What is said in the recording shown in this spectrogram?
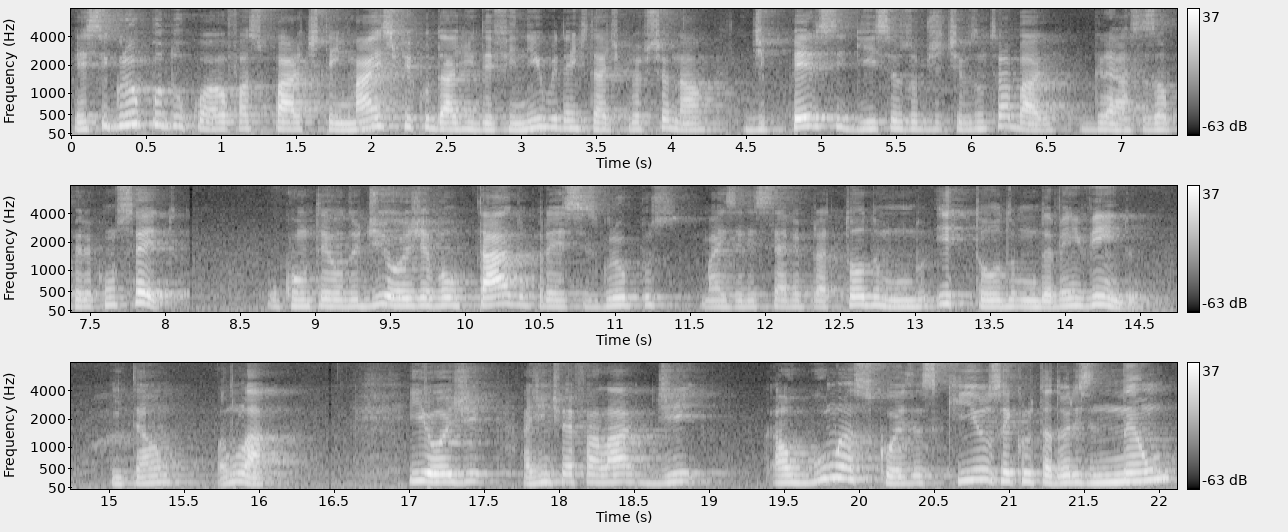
Esse grupo do qual eu faço parte tem mais dificuldade em definir uma identidade profissional, de perseguir seus objetivos no trabalho, graças ao preconceito. O conteúdo de hoje é voltado para esses grupos, mas ele serve para todo mundo e todo mundo é bem-vindo. Então, vamos lá. E hoje a gente vai falar de algumas coisas que os recrutadores não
